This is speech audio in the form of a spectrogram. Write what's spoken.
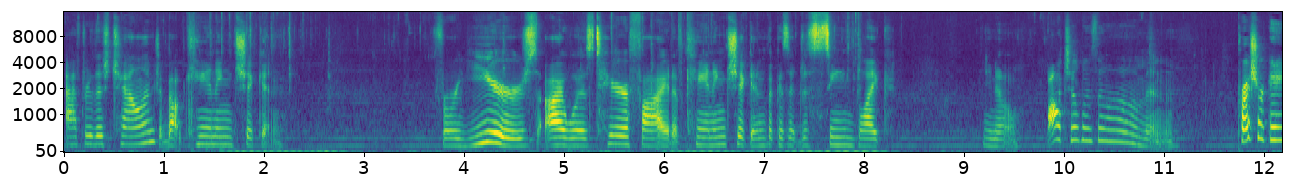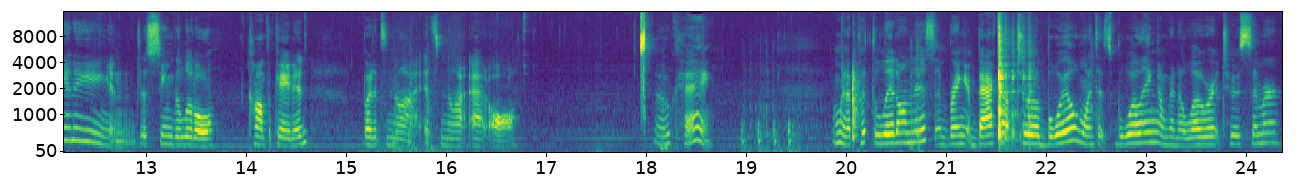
after this challenge about canning chicken. For years, I was terrified of canning chicken because it just seemed like, you know, botulism and pressure canning and just seemed a little complicated, but it's not. It's not at all. Okay. I'm going to put the lid on this and bring it back up to a boil. Once it's boiling, I'm going to lower it to a simmer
